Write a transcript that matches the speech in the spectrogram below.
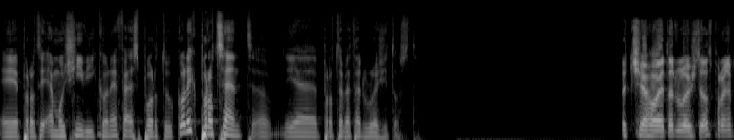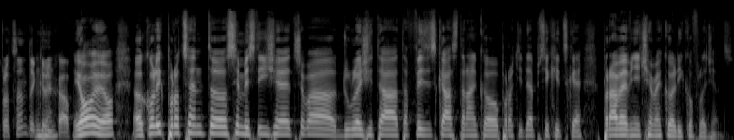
i pro ty emoční výkony v e-sportu. Kolik procent je pro tebe ta důležitost? Důležitost. Čeho je ta důležitost? Pro ně procent? mm-hmm. nechápu. Jo, jo. E, kolik procent e, si myslíš, že je třeba důležitá ta fyzická stránka oproti té psychické právě v něčem jako League of Legends?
